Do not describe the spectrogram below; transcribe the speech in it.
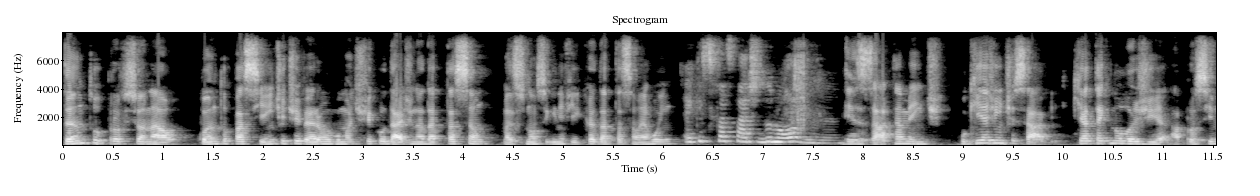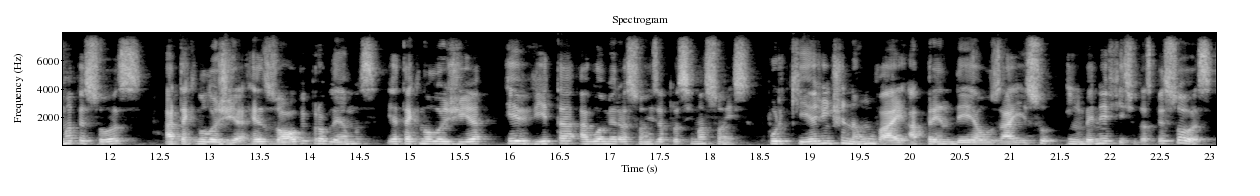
tanto o profissional quanto o paciente tiveram alguma dificuldade na adaptação, mas isso não significa que a adaptação é ruim. É que isso faz parte do novo, né? Exatamente. O que a gente sabe? Que a tecnologia aproxima pessoas, a tecnologia resolve problemas e a tecnologia evita aglomerações e aproximações. Por que a gente não vai aprender a usar isso em benefício das pessoas?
